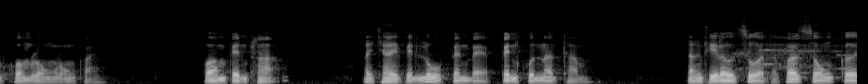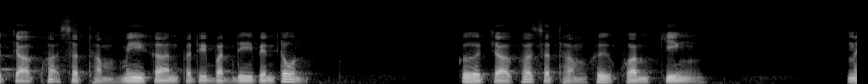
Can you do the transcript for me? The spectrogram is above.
ธความหลงลงไป ความเป็นพระ ไม่ใช่เป็นรูปเป็นแบบเป็นคุณธรรมดังที่เราสวดพระสงฆ์เกิดจากพระสัทธรรมมีการปฏิบัติดีเป็นต้น เกิดจากพระสัทธรรมคือความจริง ใน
